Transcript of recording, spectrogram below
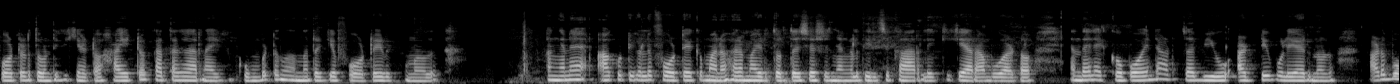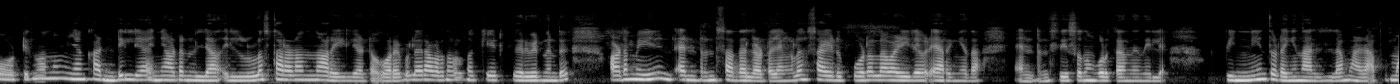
ഫോട്ടോ എടുത്തുകൊണ്ടിരിക്കുക കേട്ടോ. ഹൈറ്റൊക്കെ അത്ത കാരണമായിരിക്കും കുമ്പിട്ട് നിന്നിട്ടൊക്കെ ഫോട്ടോ എടുക്കുന്നത്. അങ്ങനെ ആ കുട്ടികളുടെ ഫോട്ടോയൊക്കെ മനോഹരമായി എടുത്തു ശേഷം ഞങ്ങൾ തിരിച്ച് കാറിലേക്ക് കയറാൻ പോവാ കേട്ടോ എന്തായാലും എക്കോ പോയിന്റ് അടുത്ത വ്യൂ അടിപൊളിയായിരുന്നു അവിടെ ബോട്ടിങ്ങൊന്നും ഞാൻ കണ്ടില്ല. ഇനി അവിടെ ഇല്ല. ഉള്ള സ്ഥലമാണെന്നൊന്നും അറിയില്ല കേട്ടോ കുറേ പിള്ളേർ അവിടെ നിന്ന് ആയിട്ട് കയറി വരുന്നുണ്ട്. അവിടെ മെയിൻ എൻട്രൻസ് അതല്ല കേട്ടോ ഞങ്ങൾ സൈഡിൽ ഉള്ള വഴിയിൽ ഇറങ്ങിയതാണ് എൻട്രൻസ് ഫീസൊന്നും കൊടുക്കാൻ നിന്നില്ല. പിന്നെയും തുടങ്ങി നല്ല മഴ. അപ്പം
